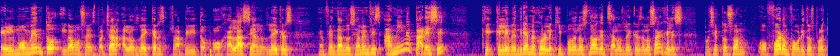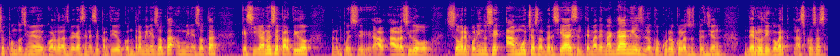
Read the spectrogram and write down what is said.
el momento y vamos a despachar a los Lakers rapidito. Ojalá sean los Lakers enfrentándose a Memphis. A mí me parece que, le vendría mejor el equipo de los Nuggets a los Lakers de Los Ángeles. Por cierto, son o fueron favoritos por 8 puntos y medio de acuerdo a Las Vegas en ese partido contra Minnesota. Un Minnesota que si ganó ese partido, bueno, pues eh, habrá sido sobreponiéndose a muchas adversidades. El tema de McDaniels, lo que ocurrió con la suspensión de Rudy Gobert, las cosas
